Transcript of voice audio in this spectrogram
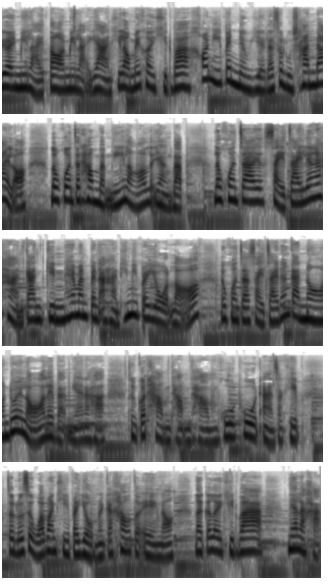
เรื่อยๆ มีหลายตอนมีหลายอย่างที่เราไม่เคยคิดว่าข้อนี้เป็น New Year Resolution ได้เหรอ เราควรจะทำแบบนี้เหรอ อย่างแบบ เราควรจะใส่ใจเรื่องอาหารการกินให้มันเป็นอาหารที่มีประโยชน์เหรอ เราควรจะใส่ใจเรื่องการนอนด้วยเหรออะไรแบบนี้นะคะจูนก็ทำทำทำพูดพูดอ่านสคริปต์จนรู้สึกว่าบางทีประโยชน์มันก็เข้าตัวเองเนาะแล้วก็เลยคิดว่าเนี่ยแหละค่ะ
